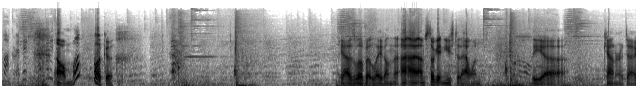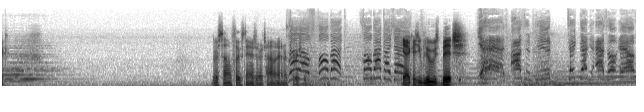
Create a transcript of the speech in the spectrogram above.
motherfucker. That's it. How good is Oh, motherfucker! Yeah, I was a little bit late on that. I, I I'm still getting used to that one. The uh, counter attack. Gross time inflicts damage every time and interferes with. Ralph, fall back. Fall back, I said. Yeah, 'cause you lose, bitch. Yes! Awesome, dude! Take that, you asshole elf!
